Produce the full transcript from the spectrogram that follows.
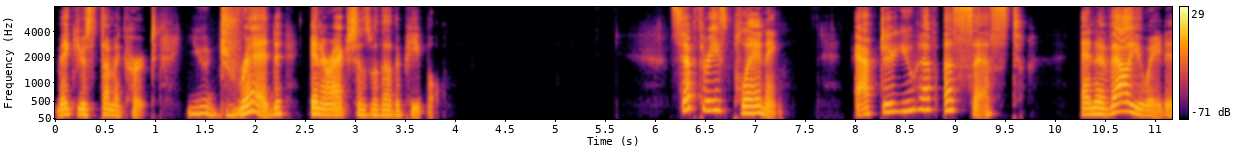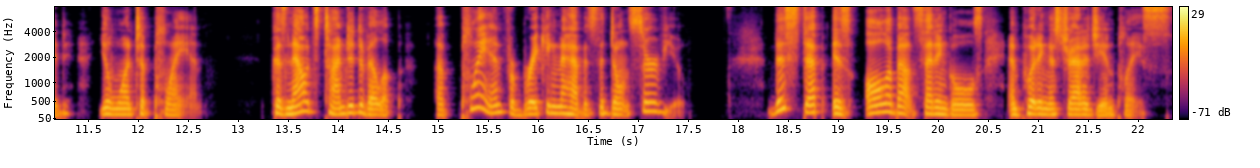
make your stomach hurt? You dread interactions with other people. Step three is planning. After you have assessed and evaluated, you'll want to plan because now it's time to develop a plan for breaking the habits that don't serve you. This step is all about setting goals and putting a strategy in place.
